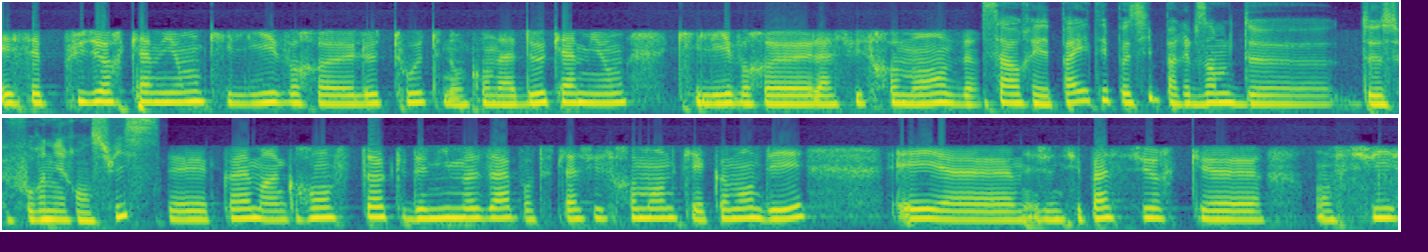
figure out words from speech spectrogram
et c'est plusieurs camions qui livrent euh, le tout. Donc on a deux camions qui livrent la Suisse romande. Ça aurait pas été possible, par exemple, de, de se fournir en Suisse? C'est quand même un grand stock de mimosa pour toute la Suisse romande qui est commandé. Et euh, je ne suis pas sûre qu'en Suisse,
